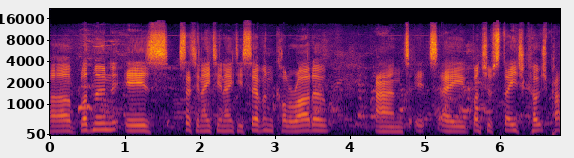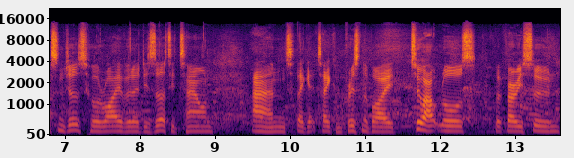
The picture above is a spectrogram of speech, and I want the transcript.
Uh, Blood Moon is set in 1887, Colorado, and it's a bunch of stagecoach passengers who arrive at a deserted town and they get taken prisoner by two outlaws, but very soon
